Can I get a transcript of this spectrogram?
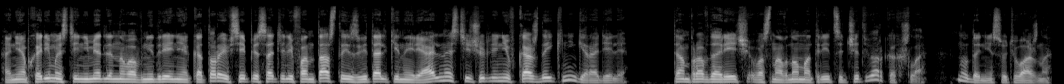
о необходимости немедленного внедрения которой все писатели-фантасты из Виталькиной реальности чуть ли не в каждой книге родили. Там, правда, речь в основном о 34-ках шла, ну да не суть важно.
